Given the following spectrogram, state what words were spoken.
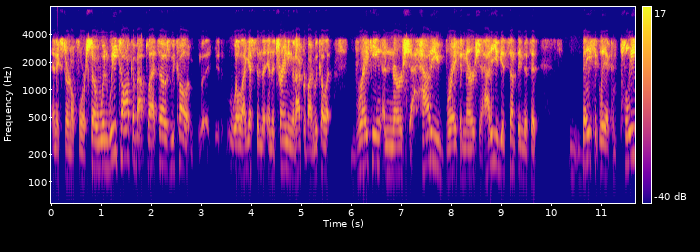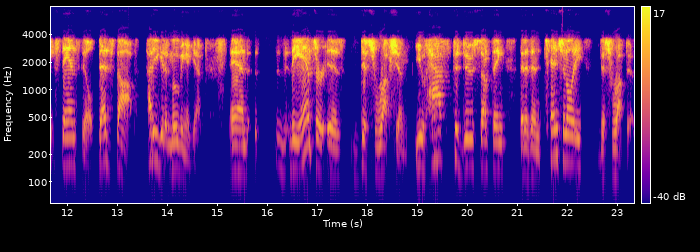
an external force. So when we talk about plateaus, we call it well, I guess in the in the training that I provide, we call it breaking inertia. How do you break inertia? How do you get something that's at basically a complete standstill, dead stop? How do you get it moving again? And the answer is disruption. You have to do something that is intentionally disruptive.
